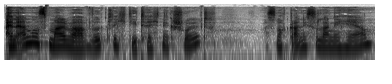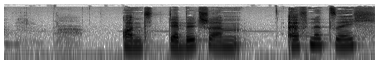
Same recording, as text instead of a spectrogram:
Ein anderes Mal war wirklich die Technik schuld. Ist noch gar nicht so lange her. Und der Bildschirm öffnet sich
